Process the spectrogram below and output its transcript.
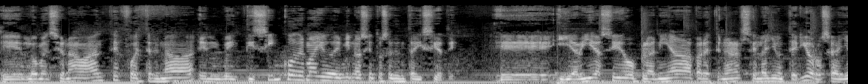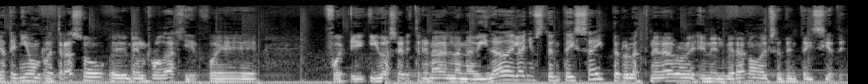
eh, lo mencionaba antes, fue estrenada el 25 de mayo de 1977. eh, y había sido planeada para estrenarse el año anterior, o sea, ya tenía un retraso en el rodaje, fue, fue iba a ser estrenada en la Navidad del año 76, pero la estrenaron en el verano del 77.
